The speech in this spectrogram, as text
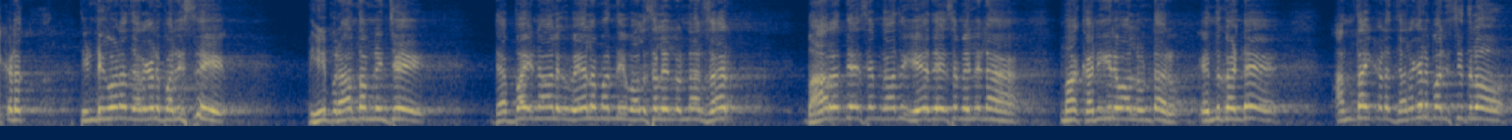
ఇక్కడ తిండి కూడా జరగని పరిస్థితి. ఈ ప్రాంతం నుంచి డెబ్బై నాలుగు వేల మంది వలసలు వెళ్ళి ఉన్నారు సార్. భారతదేశం కాదు ఏ దేశం వెళ్ళినా మా కనిగిరి వాళ్ళు ఉంటారు. ఎందుకంటే అంతా ఇక్కడ జరగని పరిస్థితిలో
